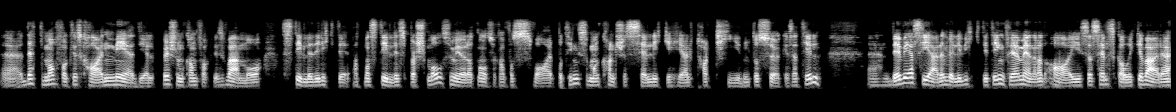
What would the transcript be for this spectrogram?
Eh, dette med å faktisk ha en medhjelper som kan faktisk være med å stille det riktige, at man stiller spørsmål som gjør at man også kan få svar på ting som man kanskje selv ikke helt har tiden til å søke seg til. Eh, det vil jeg si er en veldig viktig ting, for jeg mener at AI i seg selv skal ikke være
